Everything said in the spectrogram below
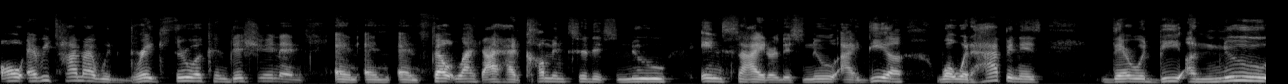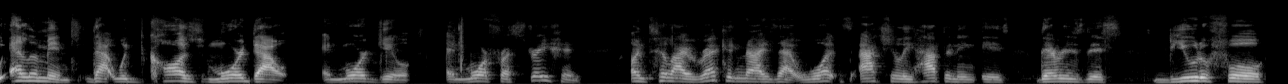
all every time I would break through a condition and and and and felt like I had come into this new insight or this new idea what would happen is there would be a new element that would cause more doubt and more guilt and more frustration until I recognize that what's actually happening is there is this beautiful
